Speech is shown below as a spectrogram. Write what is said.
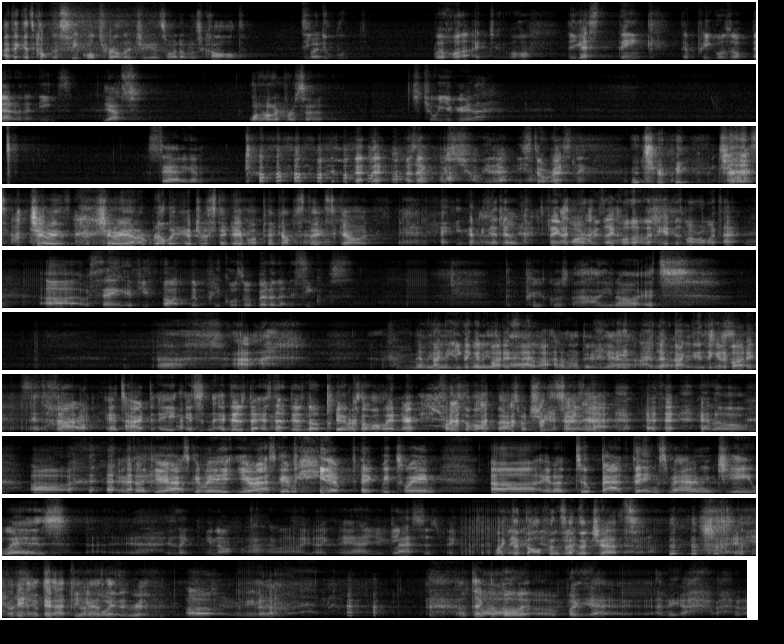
I think it's called the sequel trilogy, is what it was called. do, But- do, well, hold on. Oh, do you guys think the prequels are better than these? Yes, one hundred percent. Chewie, you agree with that? Say that again. that, that I was like, was Chewie there? He's still wrestling. Chewie, Chewie's, Chewie's, Chewie had a really interesting game of pickup sticks going. he knows that joke. he's playing Marvel. He's like, hold on, let me hit this Marvel one more time. Uh, I was saying if you thought the prequels were better than the sequels. The prequels. Ah, you know, it's. Ah, I, Maybe fact that you're thinking about it says a lot. I don't know, dude. Yeah, I know. the fact that you're thinking just- about it. It's says it all. hard. It's hard. To, it's there's no, it's not there's no clear cut winner. First of all, that's what she said. Hello. Uh, It's like you're asking me. You're asking me to pick between, uh, you know, two bad things, man. I mean, gee whiz. he's like, you know, I don't know, like, yeah, your glasses. Like, Like the Dolphins and the Jets. I don't know. Yeah, exactly. It's like, Uh, you know. I'll take the bullet. Uh, but yeah, I mean, I.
